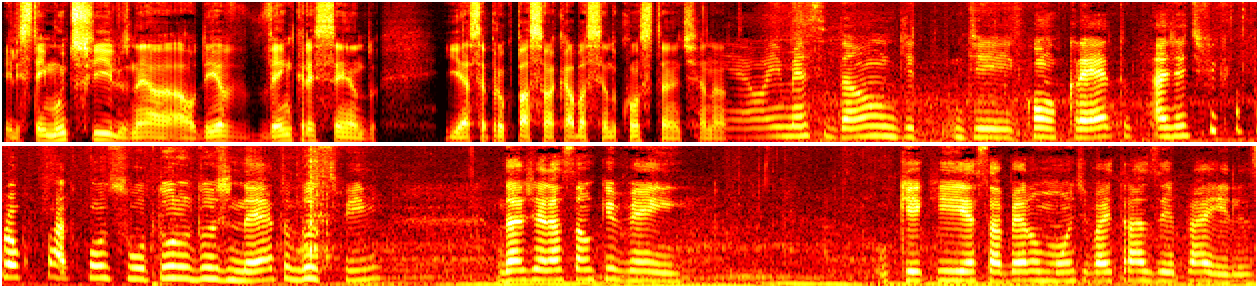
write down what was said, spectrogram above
Eles têm muitos filhos, né? A aldeia vem crescendo. E essa preocupação acaba sendo constante, Renata. É uma imensidão de, de concreto. A gente fica preocupado com o futuro dos netos, dos filhos, da geração que vem o que, que essa Belo Monte vai trazer para eles.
